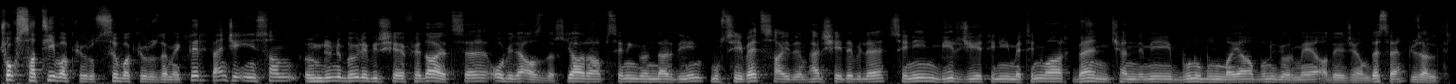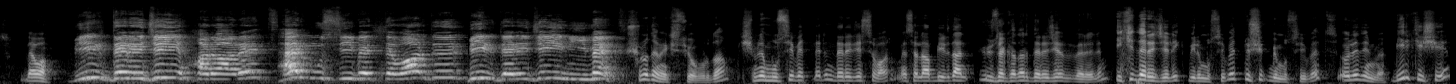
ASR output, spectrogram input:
Çok sati bakıyoruz, sığ bakıyoruz demektir. Bence insan ömrünü böyle bir şeye feda etse o bile azdır. Ya Rab senin gönderdiğin musibet saydığım her şeyde bile senin bir ciheti nimetin var. Ben kendimi bunu bulmaya, bunu görmeye adayacağım dese güzeldir. Devam. Bir dereceyi hararet her musibette vardır. Bir dereceyi nimet. Şunu demek istiyor burada. Şimdi musibetlerin derecesi var. Mesela birden yüze kadar derece verelim. 2 derecelik bir musibet düşük bir musibet. Öyle değil mi? Bir kişi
